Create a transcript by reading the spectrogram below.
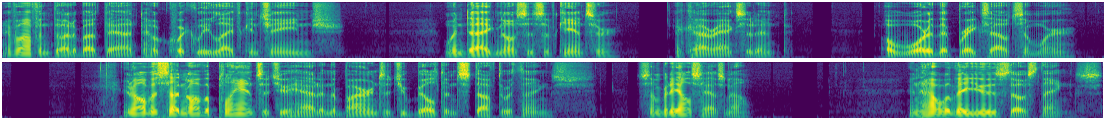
I've often thought about that, how quickly life can change. One diagnosis of cancer, a car accident, a war that breaks out somewhere. And all of a sudden, all the plants that you had and the barns that you built and stuffed with things somebody else has now. And how will they use those things?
